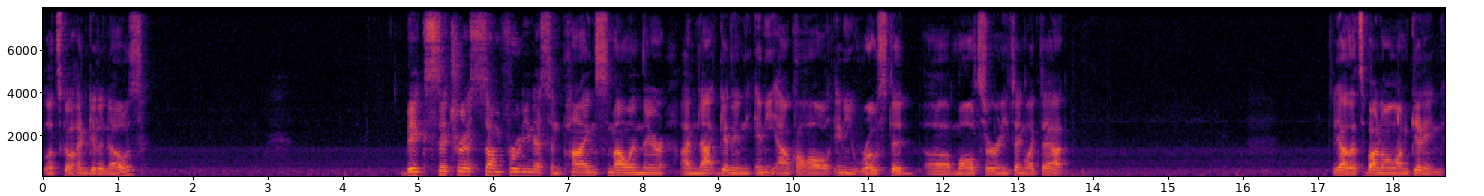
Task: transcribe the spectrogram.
Let's go ahead and get a nose. Big citrus, some fruitiness and pine smell in there. I'm not getting any alcohol, any roasted uh, malts or anything like that. Yeah, that's about all I'm getting.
